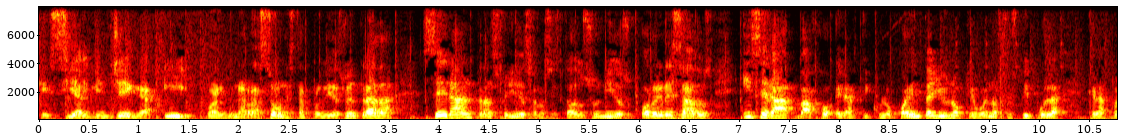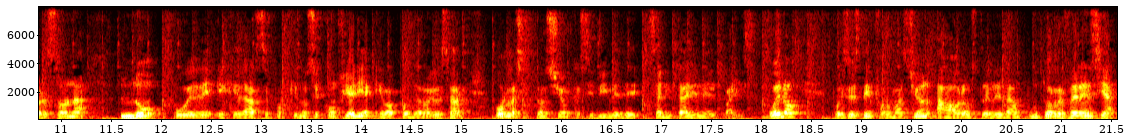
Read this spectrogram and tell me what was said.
que si alguien llega y por alguna razón está prohibida su entrada, serán transferidos a los Estados Unidos o regresados y será bajo el artículo 41 que bueno se estipula que la persona no puede quedarse porque no se confiaría que va a poder regresar por la situación que se vive de sanitaria en el país. Bueno, pues esta información ahora usted le da un punto de referencia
